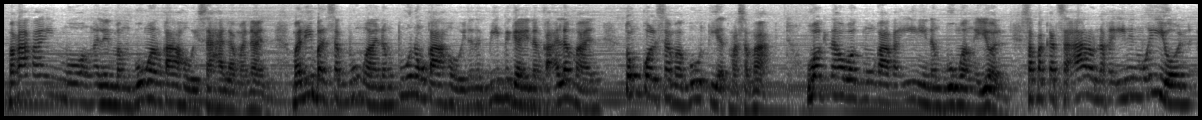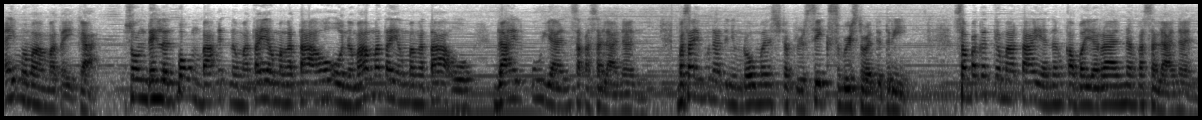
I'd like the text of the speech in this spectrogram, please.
makakain mo ang alinmang bungang kahoy sa halamanan, maliban sa bunga ng punong kahoy na nagbibigay ng kaalaman tungkol sa mabuti at masama. Huwag na huwag mong kakainin ang bungang iyon, sapagkat sa araw na kainin mo iyon ay mamamatay ka. So ang dahilan po kung bakit namatay ang mga tao o namamatay ang mga tao dahil po yan sa kasalanan. Basahin po natin yung Romans chapter 6 verse 23 sapagkat kamatayan ng kabayaran ng kasalanan.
